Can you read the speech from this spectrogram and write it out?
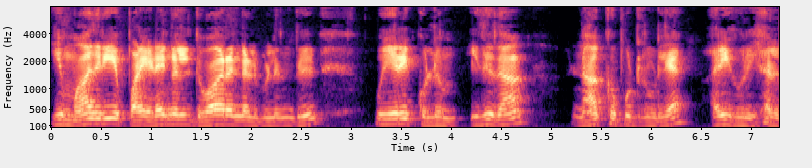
இம்மாதிரியே பல இடங்களில் துவாரங்கள் விழுந்து உயிரை கொள்ளும். இதுதான் நாக்கு புற்றினுடைய அறிகுறிகள்.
